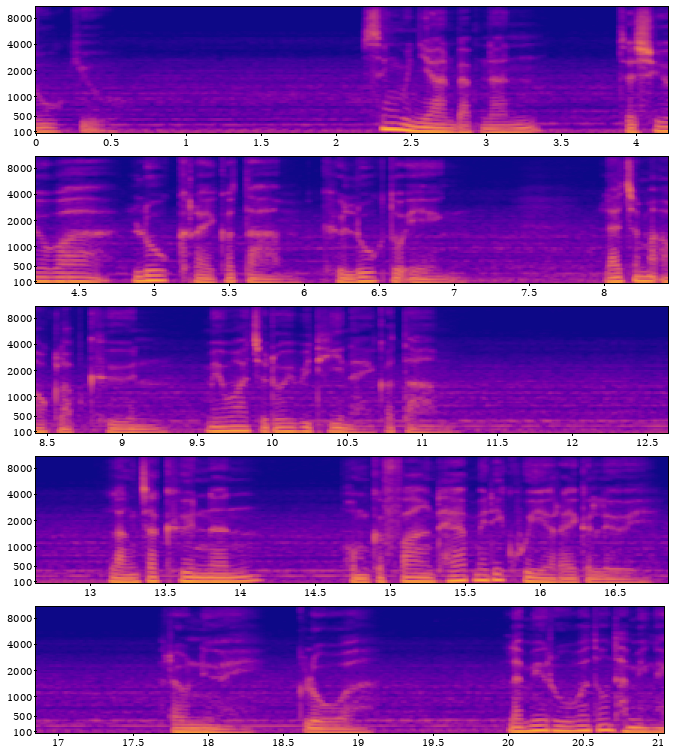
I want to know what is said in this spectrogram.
ลูกอยู่ ซึ่งวิญญาณแบบนั้น จะเชื่อว่าลูกใครก็ตามคือลูกตัวเอง และจะมาเอากลับคืนไม่ว่าจะด้วยวิธีไหนก็ตาม หลังจากคืนนั้น ผมกับฟางแทบไม่ได้คุยอะไรกันเลย เราเหนื่อย กลัว และไม่รู้ว่าต้องทำยังไง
